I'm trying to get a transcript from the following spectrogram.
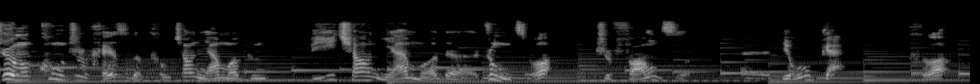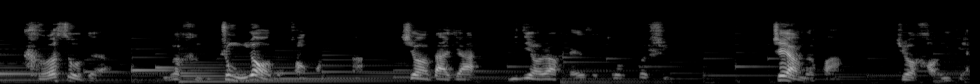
只有我们控制孩子的口腔黏膜跟鼻腔黏膜的润泽，是防止呃流感和咳嗽的一个很重要的方法啊！希望大家一定要让孩子多喝水，这样的话就要好一点。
